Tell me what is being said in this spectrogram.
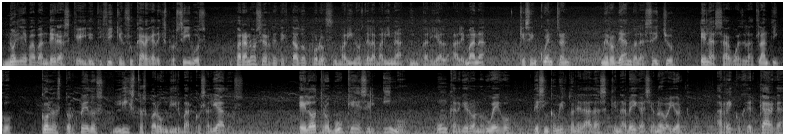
no lleva banderas que identifiquen su carga de explosivos para no ser detectado por los submarinos de la Marina Imperial Alemana que se encuentran merodeando al acecho en las aguas del Atlántico con los torpedos listos para hundir barcos aliados. El otro buque es el Imo, un carguero noruego de 5.000 toneladas que navega hacia Nueva York a recoger carga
